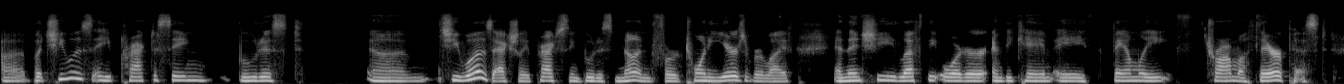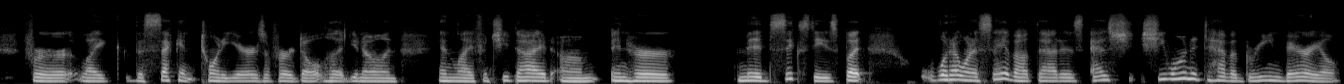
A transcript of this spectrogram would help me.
uh, but she was a practicing Buddhist um, she was actually a practicing Buddhist nun for 20 years of her life. And then she left the order and became a family trauma therapist for like the second 20 years of her adulthood, you know, and in life. And she died um, in her mid 60s. But what I want to say about that is, as she, she wanted to have a green burial,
